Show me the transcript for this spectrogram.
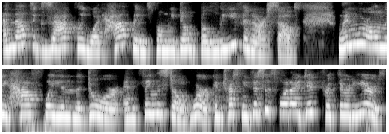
And that's exactly what happens when we don't believe in ourselves. When we're only halfway in the door and things don't work, and trust me, this is what I did for 30 years.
